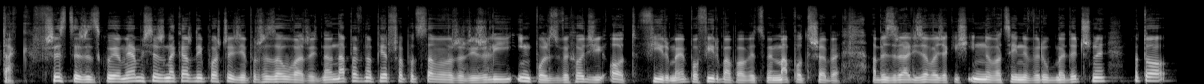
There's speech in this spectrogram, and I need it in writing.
Tak, wszyscy zyskują. Ja myślę, że na każdej płaszczyźnie, proszę zauważyć. No, na pewno pierwsza podstawowa rzecz, jeżeli impuls wychodzi od firmy, bo firma powiedzmy ma potrzebę, aby zrealizować jakiś innowacyjny wyrób medyczny, no to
